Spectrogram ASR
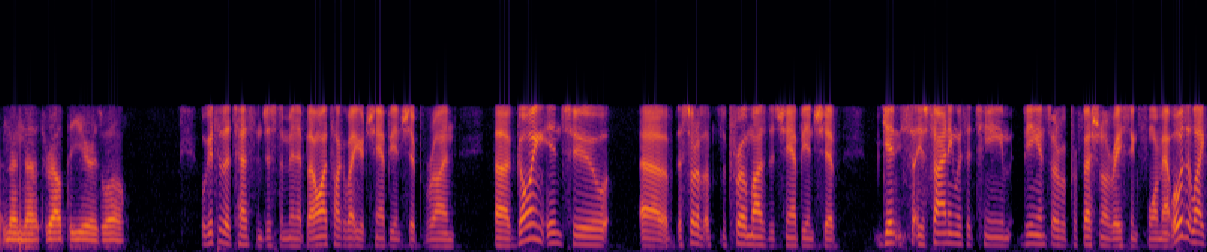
and then uh, throughout the year as well. We'll get to the test in just a minute, but I want to talk about your championship run. Uh, going into uh, the sort of a, the Pro Mazda Championship, getting signing with a team, being in sort of a professional racing format. What was it like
